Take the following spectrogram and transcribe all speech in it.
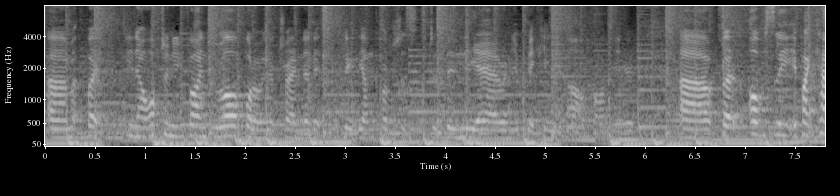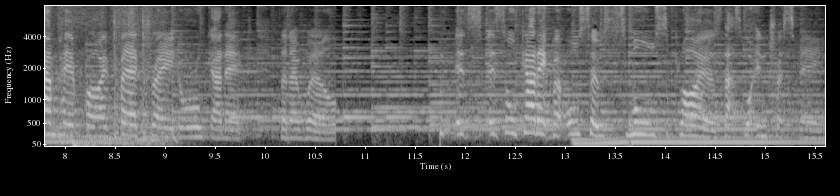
um, but you know, often you find you are following a trend and it's completely unconscious, it's just in the air and you're picking it up, aren't you? Uh, but obviously, if I can pay a price, fair trade or organic, then I will. It's, it's organic, but also small suppliers. That's what interests me.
